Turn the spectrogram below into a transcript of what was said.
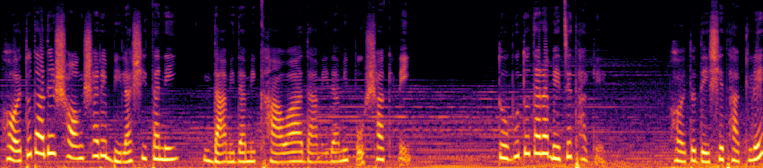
হয়তো তাদের সংসারে বিলাসিতা নেই, দামি দামি খাওয়া, দামি দামি পোশাক নেই। তবু তো তারা বেঁচে থাকে। হয়তো দেশে থাকলে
